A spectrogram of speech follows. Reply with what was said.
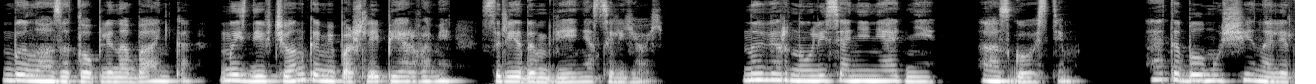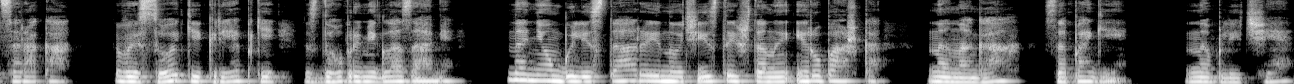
Была затоплена банька, мы с девчонками пошли первыми, следом Веня с Ильей. Но вернулись они не одни, а с гостем. Это был мужчина лет сорока, высокий, крепкий, с добрыми глазами. На нем были старые, но чистые штаны и рубашка, на ногах сапоги. На плече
